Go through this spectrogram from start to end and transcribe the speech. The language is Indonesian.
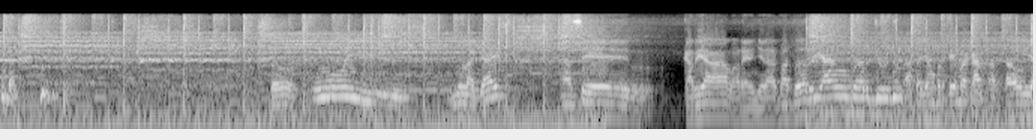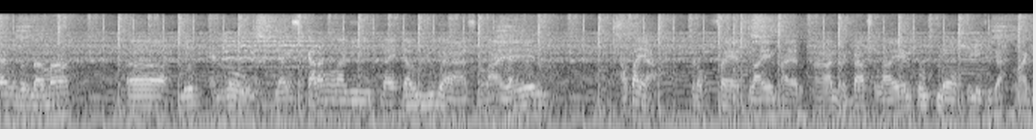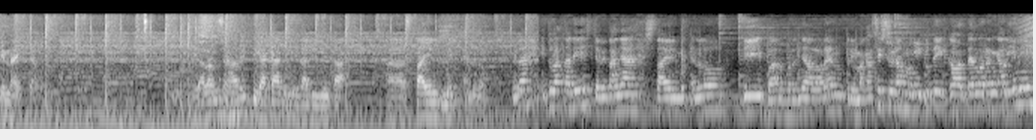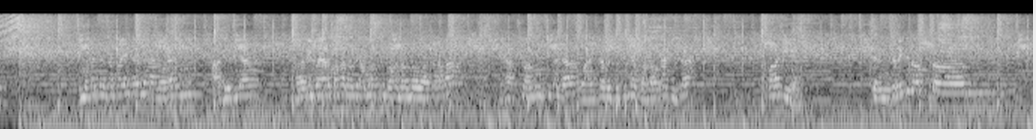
Bukan tuh wih inilah guys hasil karya Loren General Barber yang berjudul atau yang bertemakan atau yang bernama uh, Mid and Low yang sekarang lagi naik daun juga. Selain apa ya drop fade selain air uh, undercut selain full block ini juga lagi naik daun. Dalam sehari tiga kali ini tadi minta uh, style mid and low sudah itulah tadi ceritanya style mid and low di barbernya Loren. Terima kasih sudah mengikuti konten Loren kali ini. Semoga jasa baik anda Loren. Hadirnya uh, dibayar mahal oleh Allah subhanahu wa ta'ala sehat selalu kita lancar rezekinya barokah juga. Apalagi ya? Sering-sering nonton.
